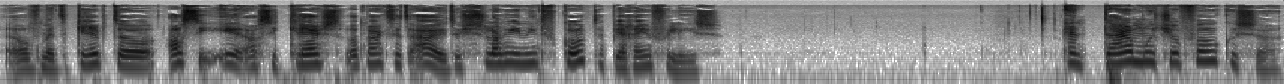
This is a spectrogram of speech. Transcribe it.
eh, of met de crypto. Als die, als die crasht, wat maakt het uit? Dus zolang je niet verkoopt, heb je geen verlies. En daar moet je op focussen.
